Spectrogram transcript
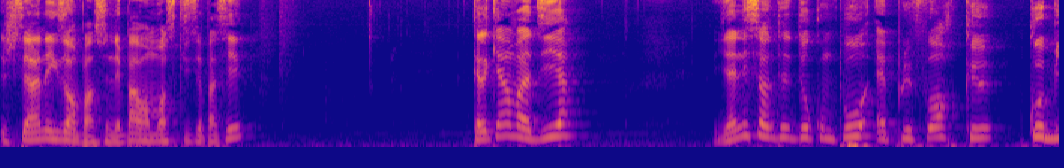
C'est un exemple. Hein, ce n'est pas vraiment ce qui s'est passé. Quelqu'un va dire Yannis Antetokounmpo est plus fort que Kobe.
